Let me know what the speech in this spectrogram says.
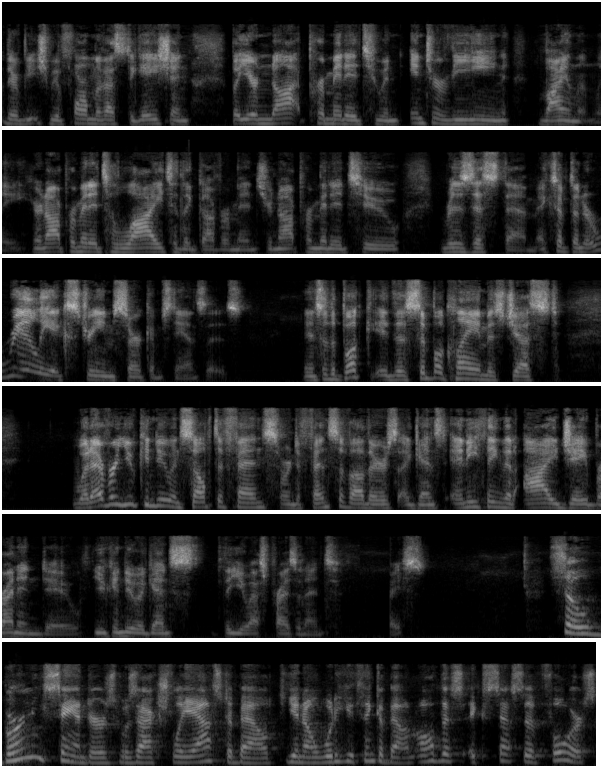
there should be a formal investigation, but you're not permitted to intervene violently. You're not permitted to lie to the government. You're not permitted to resist them, except under really extreme circumstances. And so the book, the simple claim is just whatever you can do in self-defense or defense of others against anything that I, Jay Brennan, do, you can do against the U.S. president. Race. So Bernie Sanders was actually asked about, you know, what do you think about all this excessive force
